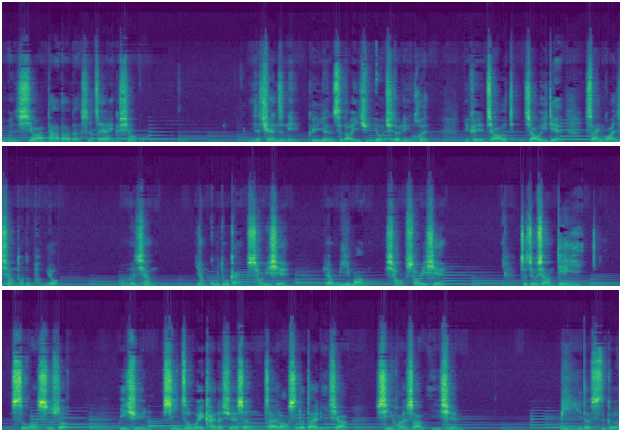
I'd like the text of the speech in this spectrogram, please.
我们希望达到的是这样一个效果：你在圈子里可以认识到一群有趣的灵魂，你可以交交一点三观相同的朋友。我们想让孤独感少一些，让迷茫少少一些。这就像电影《死亡诗社》，一群心智未开的学生在老师的带领下，喜欢上以前。鄙夷的诗歌，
